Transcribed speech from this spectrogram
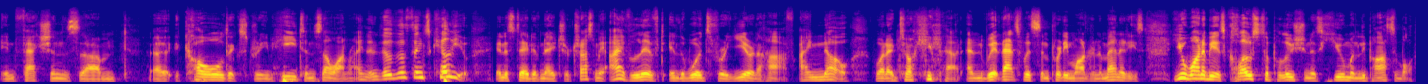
infections, um, uh, cold, extreme heat, and so on, right? And those things kill you in a state of nature. Trust me, I've lived in the woods for a year and a half. I know what I'm talking about, and that's with some pretty modern amenities. You want to be as close to pollution as humanly possible,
